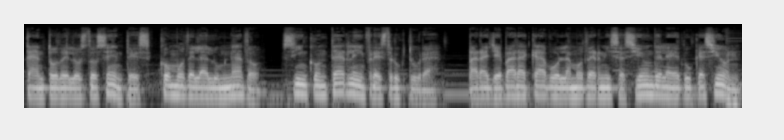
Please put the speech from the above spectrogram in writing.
tanto de los docentes como del alumnado, sin contar la infraestructura. Para llevar a cabo la modernización de la educación,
